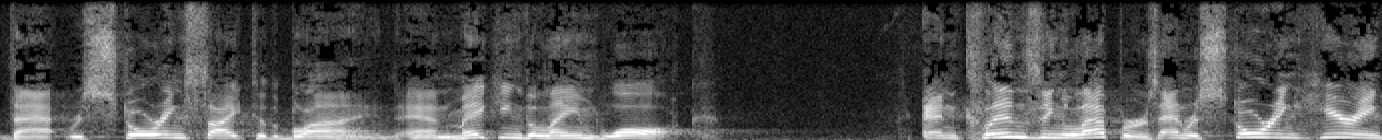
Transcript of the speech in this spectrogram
that restoring sight to the blind and making the lame walk and cleansing lepers and restoring hearing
